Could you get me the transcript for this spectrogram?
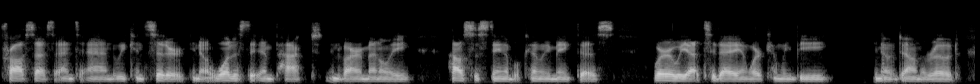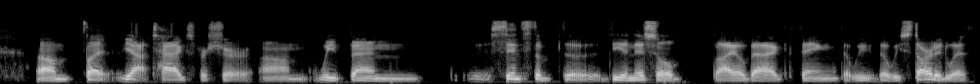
process end to end. We consider, you know, what is the impact environmentally? How sustainable can we make this? Where are we at today, and where can we be, you know, down the road? Um, but yeah, tags for sure. Um, we've been since the, the the initial biobag thing that we that we started with.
